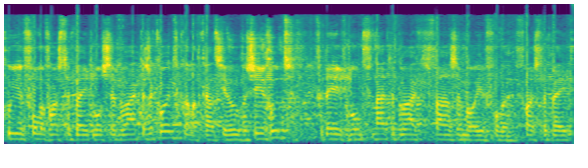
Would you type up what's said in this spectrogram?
goede volle vaste beet, losse bewakersakkoord. Kwalificatie hoger zeer goed. Verdedigen van hond vanuit de bewakingsfase, mooie volle vaste beet.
